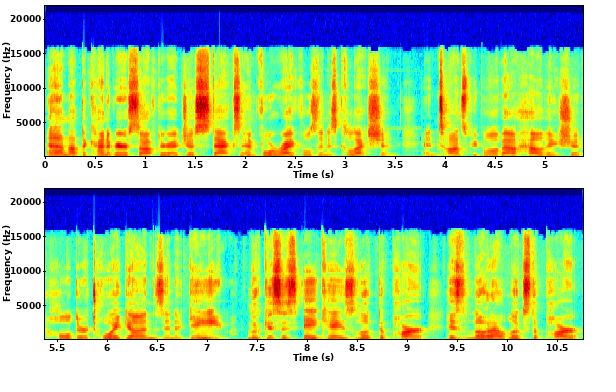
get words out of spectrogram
and I'm not the kind of airsofter that just stacks M4 rifles in his collection and taunts people about how they should hold their toy guns in a game. Lucas's AKs look the part, his loadout looks the part,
